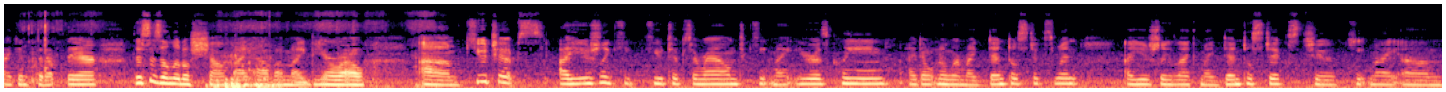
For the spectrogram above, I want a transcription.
I can put up there. This is a little shelf I have on my bureau. Um, Q-tips, I usually keep Q-tips around to keep my ears clean. I don't know where my dental sticks went. I usually like my dental sticks to keep my um,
